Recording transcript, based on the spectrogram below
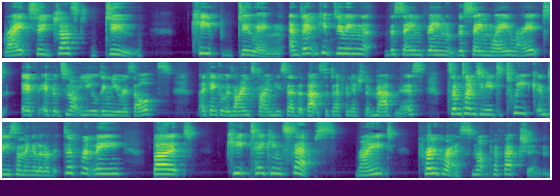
right? So just do keep doing and don't keep doing the same thing the same way right? If if it's not yielding you results. I think it was einstein who said that that's the definition of madness. Sometimes you need to tweak and do something a little bit differently but keep taking steps right? Progress not perfection.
